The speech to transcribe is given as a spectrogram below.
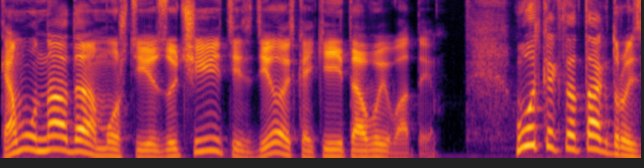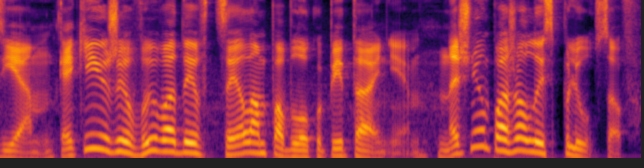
Кому надо, можете изучить и сделать какие-то выводы. Вот как-то так, друзья. Какие же выводы в целом по блоку питания? Начнем, пожалуй, с плюсов.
